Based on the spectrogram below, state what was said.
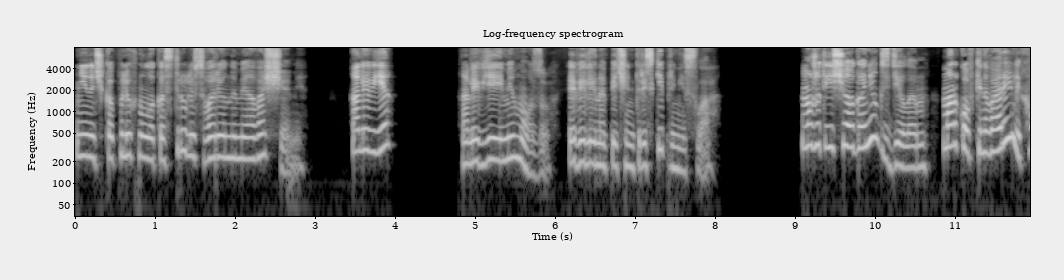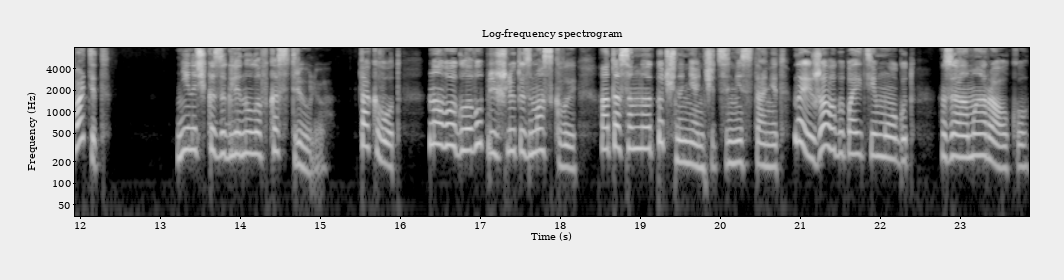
Ниночка плюхнула кастрюлю с вареными овощами. «Оливье?» «Оливье и мимозу. Эвелина печень трески принесла». «Может, еще огонек сделаем? Морковки наварили, хватит?» Ниночка заглянула в кастрюлю. «Так вот, новую главу пришлют из Москвы, а та со мной точно нянчиться не станет, да и жалобы пойти могут. За аморалку».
